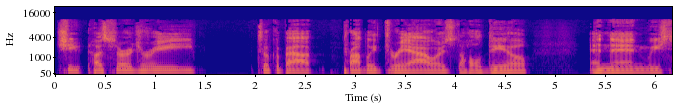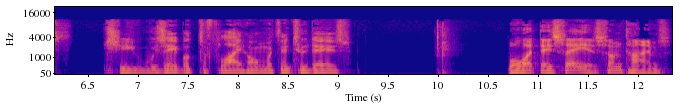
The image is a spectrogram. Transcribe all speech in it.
she her surgery took about probably three hours, the whole deal, and then we she was able to fly home within two days. Well, what they say is sometimes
